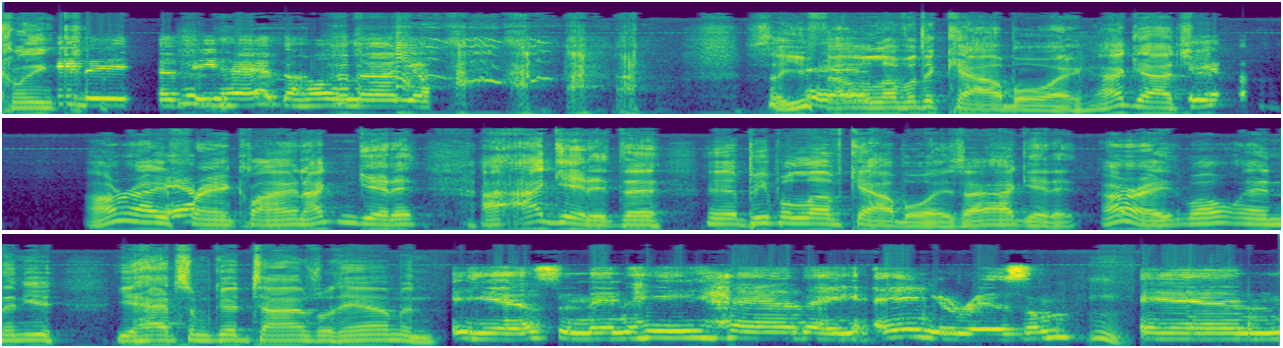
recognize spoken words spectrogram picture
clink. He did. He had the whole nine yards. So you fell in love with the cowboy. I got you. Yeah. All right, Yeah. Fran Cline. I can get it. I, I get it. The uh, people love cowboys. I, I get it. All right. Well, and then you you had some good times with him, and Yes, and then he had a aneurysm in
